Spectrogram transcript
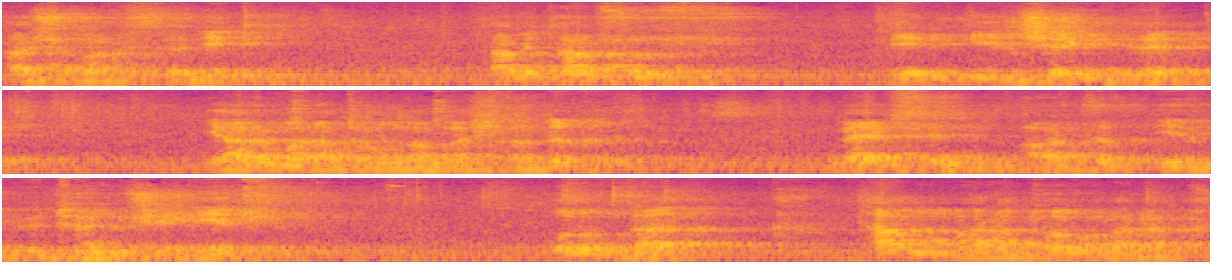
taşımak istedik. Tabi Tarsus bir ilçeydi. Yarım maratonla başladık. Mersin artık bir bütün şehir. Bunun da tam maraton olarak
